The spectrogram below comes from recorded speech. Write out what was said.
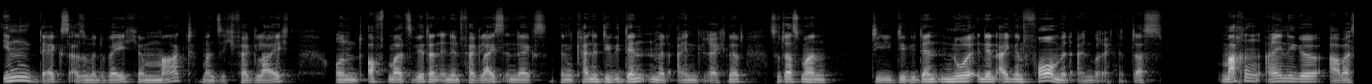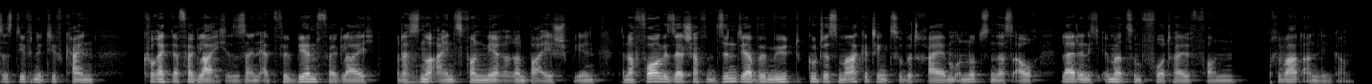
Index, also mit welchem Markt man sich vergleicht. Und oftmals wird dann in den Vergleichsindex wenn keine Dividenden mit eingerechnet, sodass man die Dividenden nur in den eigenen Fonds mit einberechnet. Das machen einige, aber es ist definitiv kein korrekter Vergleich. Es ist ein Äpfel-Birnen-Vergleich und das ist nur eins von mehreren Beispielen. Denn auch Fondsgesellschaften sind ja bemüht, gutes Marketing zu betreiben und nutzen das auch leider nicht immer zum Vorteil von Privatanlegern.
